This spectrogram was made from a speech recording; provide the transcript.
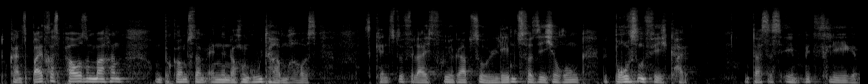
du kannst Beitragspausen machen und bekommst am Ende noch ein Guthaben raus. Das kennst du vielleicht, früher gab es so Lebensversicherung mit Berufsunfähigkeit. Und das ist eben mit Pflege.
